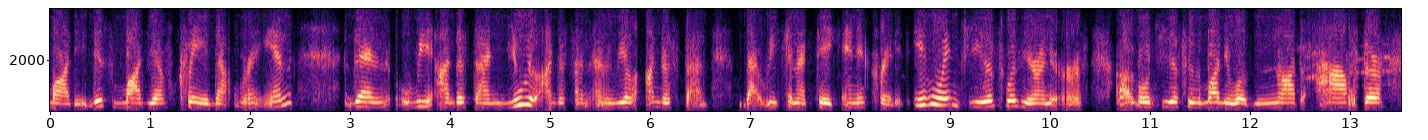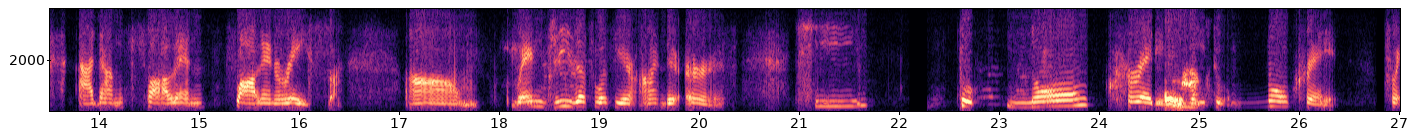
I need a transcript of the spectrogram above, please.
body, this body of clay that we're in, then we understand, you will understand, and we'll understand that we cannot take any credit. Even when Jesus was here on the earth, although Jesus' body was not after Adam's fallen fallen race, um, when Jesus was here on the earth, he took no credit. He took no credit for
